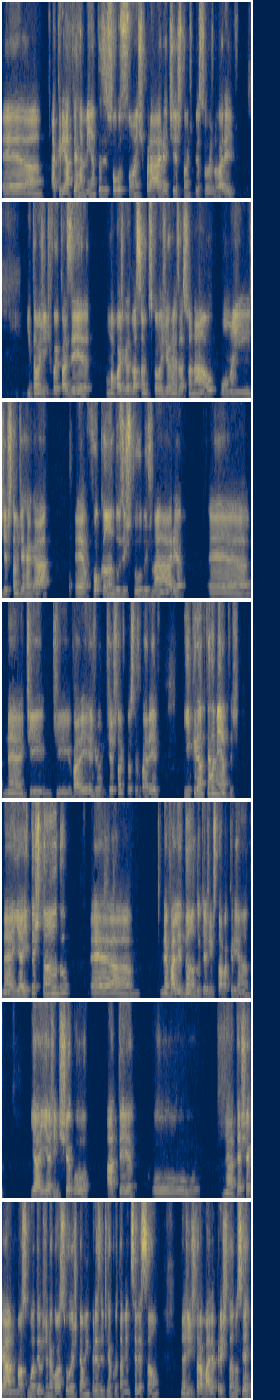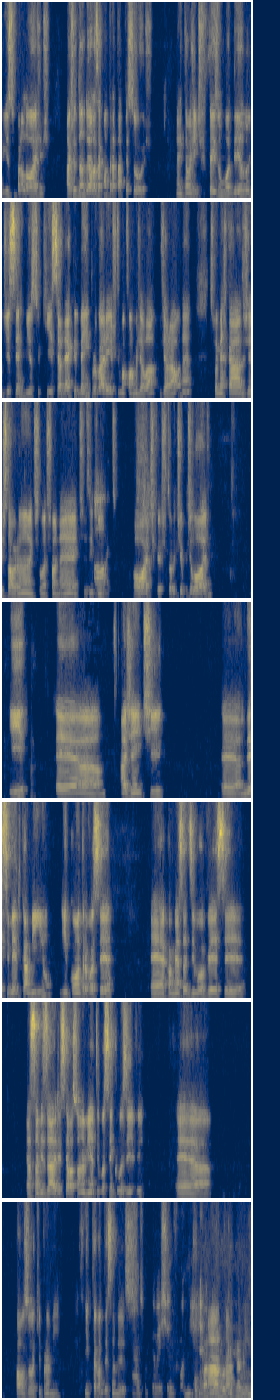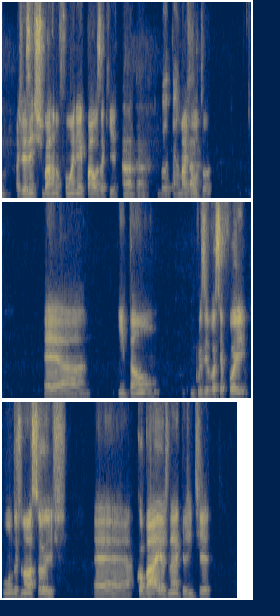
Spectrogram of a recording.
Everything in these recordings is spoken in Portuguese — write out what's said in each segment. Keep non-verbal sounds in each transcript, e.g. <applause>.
é, a criar ferramentas e soluções para a área de gestão de pessoas no varejo. Então a gente foi fazer uma pós-graduação em psicologia organizacional, uma em gestão de RH, é, focando os estudos na área é, né, de, de varejo, de gestão de pessoas de varejo, e criando ferramentas. Né? E aí testando, é, né, validando o que a gente estava criando, e aí a gente chegou a ter o. Né, até chegar no nosso modelo de negócio hoje, que é uma empresa de recrutamento e seleção. Né? A gente trabalha prestando serviço para lojas ajudando elas a contratar pessoas. Então, a gente fez um modelo de serviço que se adeque bem para o varejo de uma forma geral, né? Supermercados, restaurantes, lanchonetes, enfim, Ótimo. óticas, todo tipo de loja. E é, a gente, é, nesse meio do caminho, encontra você, é, começa a desenvolver esse, essa amizade, esse relacionamento, e você, inclusive, é, pausou aqui para mim. Por que está acontecendo isso? Acho que eu mexi no fone. Opa, ah, parou tá. aqui para mim. Às vezes a gente esbarra no fone e pausa aqui. Ah, tá. Voltamos. Mas tá. voltou. É, então, inclusive você foi um dos nossos é, cobaias, né? Que a gente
